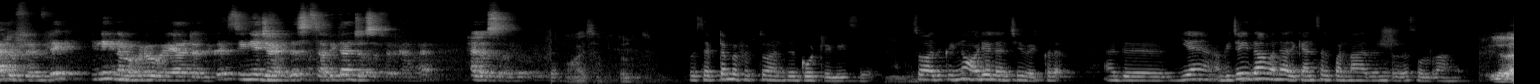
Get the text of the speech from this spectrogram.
back to film flick இன்னைக்கு நம்ம கூட உரையாடுறதுக்கு சீனியர் ஜேர்னலிஸ்ட் சபிதா ஜோசப் இருக்காங்க. ஹலோ சார் இப்போ செப்டம்பர் ஃபிஃப்த் வந்து கோட் ரிலீஸு ஸோ அதுக்கு இன்னும் ஆடியோ லஞ்சே வைக்கல. அது ஏன் விஜய் தான் வந்து அதை கேன்சல் பண்ணாருன்றத சொல்கிறாங்க இல்ல இல்ல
